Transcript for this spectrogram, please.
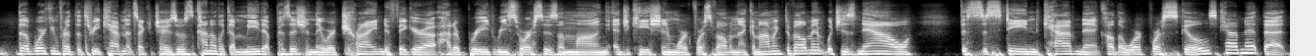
the working for the three cabinet secretaries it was kind of like a made up position they were trying to figure out how to breed resources among education workforce development and economic development which is now the sustained cabinet called the workforce skills cabinet that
